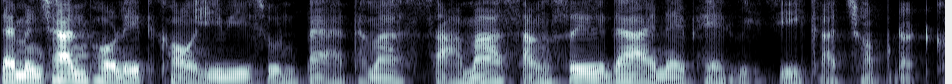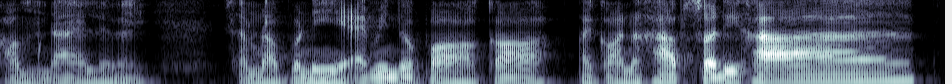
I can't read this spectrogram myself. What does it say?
Dimension Police ของ EV08 ทสามารถสั่งซื้อได้ในเพจ vgcardshop.com ได้เลยสำหรับวันนี้แอดมินตัวปอก็ไปก่อนนะครับ สวัสดีครับ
